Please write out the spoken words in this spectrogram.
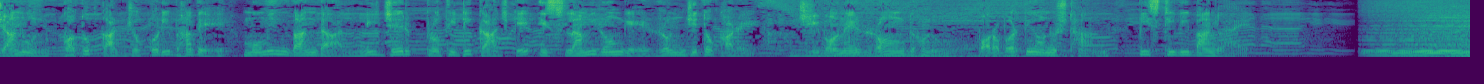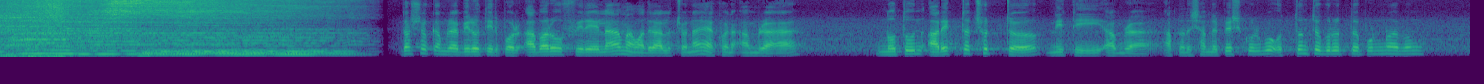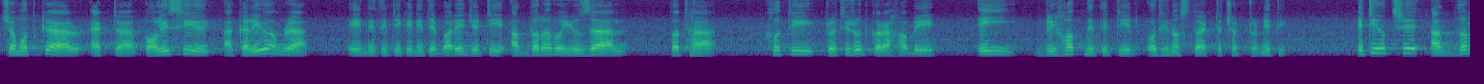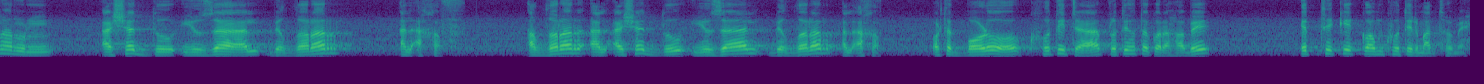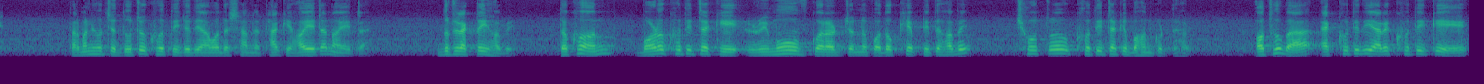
জানুন কত কার্যকরী ভাবে মোমিন বান্দা নিজের প্রতিটি কাজকে ইসলামী রঙে রঞ্জিত করে। জীবনের রং ধনু। পরবর্তী অনুষ্ঠান পিস টিভি বাংলায়। দর্শক আমরা বিরতির পর আবারও ফিরে এলাম আমাদের আলোচনায়। এখন আমরা নতুন আরেকটা ছোট্ট নীতি আমরা আপনাদের সামনে পেশ করব। অত্যন্ত গুরুত্বপূর্ণ এবং চমৎকার একটা পলিসি আকারেও আমরা এই নীতিটিকে নিতে পারি, যেটি আবদারার ও ইউজাল তথা ক্ষতি প্রতিরোধ করা হবে এই বৃহৎ নীতিটির অধীনস্থ একটা ছোট্ট নীতি। এটি হচ্ছে আদরারুল আসাদ্দু ইউজাল বেদরার আল আখাফ আদরার আল আসাদ্দু ইউজাল বেদরার আল আখাফ অর্থাৎ বড় ক্ষতিটা প্রতিহত করা হবে এর থেকে কম ক্ষতির মাধ্যমে। তার মানে হচ্ছে দুটো ক্ষতি যদি আমাদের সামনে থাকে, হয় এটা নয় এটা দুটোর একটাই হবে। তখন বড় ক্ষতিটাকে রিমুভ করার জন্য পদক্ষেপ নিতে হবে, ছোট ক্ষতিটাকে বহন করতে হবে। অথবা এক ক্ষতি দিয়ে আরেক ক্ষতিকে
